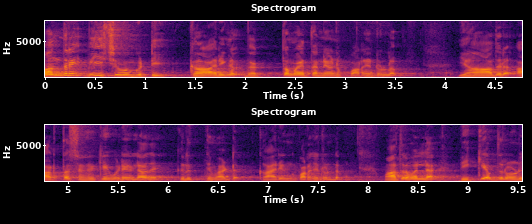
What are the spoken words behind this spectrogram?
മന്ത്രി വി ശിവൻകുട്ടി കാര്യങ്ങൾ വ്യക്തമായി തന്നെയാണ് പറഞ്ഞിട്ടുള്ളത്. യാതൊരു അർത്ഥശങ്കയ്ക്കും ഇടയില്ലാതെ കൃത്യമായിട്ട് കാര്യങ്ങൾ പറഞ്ഞിട്ടുണ്ട്. മാത്രമല്ല പി കെ അബ്ദുള്ളോട്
